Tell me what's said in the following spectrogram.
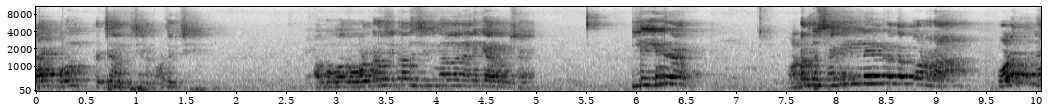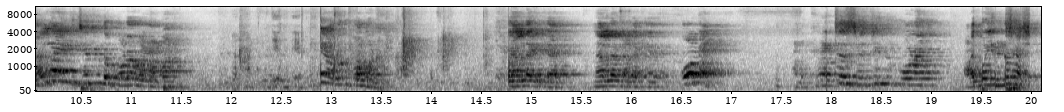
பேக் போன் பிரச்சனை வந்துச்சு எனக்கு உடஞ்சிச்சு அப்போ ஒரு ஒன்றரை வருஷம் அந்த சினிமாலாம் நினைக்க ஆரம்பிச்சேன். இல்லை ஏறுறாங்க உடம்பு சரியில்லைன்றத போடுறான். உடம்பு நல்லா ஆயிடுச்சுன்றத போட வேணாமா? அவருக்கு நல்லா இல்ல நல்லா நடக்க. போனேன் அந்த கிரச்சஸ் வச்சுட்டு போனேன். அது போய் ரெண்டு வருஷம்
